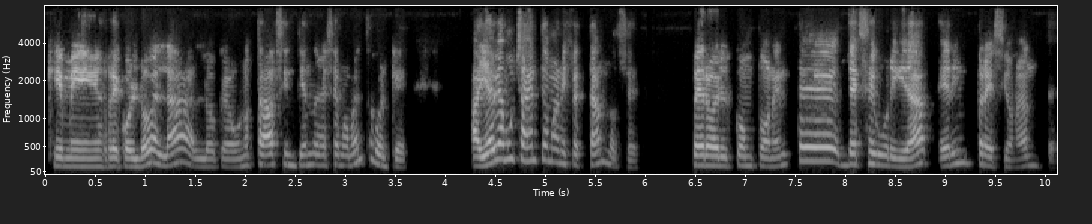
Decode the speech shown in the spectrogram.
que me recordó, ¿verdad? Lo que uno estaba sintiendo en ese momento, porque ahí había mucha gente manifestándose, pero el componente de seguridad era impresionante.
